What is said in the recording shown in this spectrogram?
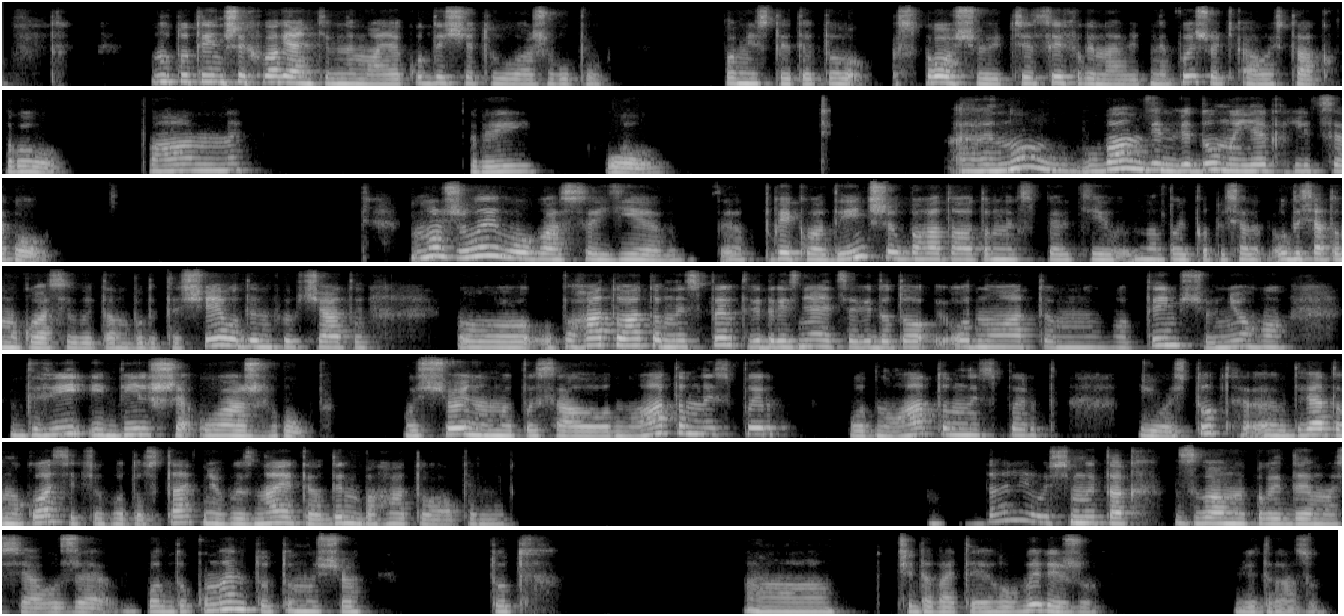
ну, тут інших варіантів немає. Куди ще ту OH групу помістити, то спрощують, ці цифри навіть не пишуть, а ось так пропан 3 ол. Е, Ну, вам він відомий як гліцерол. Можливо, у вас є е, приклади інших багатоатомних спиртів. Наприклад, у 10 класі ви там будете ще один вивчати. Багатоатомний спирт відрізняється від одноатомного тим, що в нього дві і більше OH груп. Ось щойно ми писали одноатомний спирт, одноатомний спирт. І ось тут е, в 9 класі цього достатньо, ви знаєте один багатоатомний. Далі ось ми так з вами пройдемося вже по документу, тому що тут, а, чи давайте його виріжу відразу.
